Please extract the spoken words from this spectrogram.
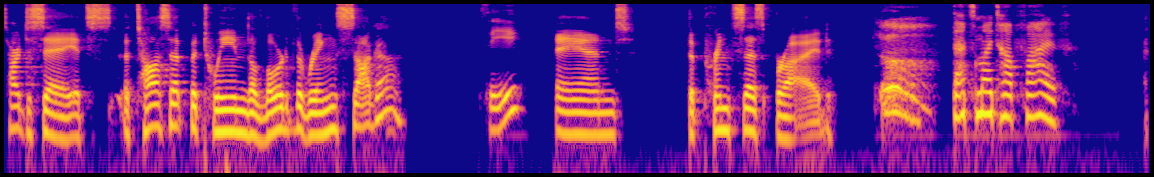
it's hard to say. It's a toss up between the Lord of the Rings saga See? and The Princess Bride. That's my top 5. I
